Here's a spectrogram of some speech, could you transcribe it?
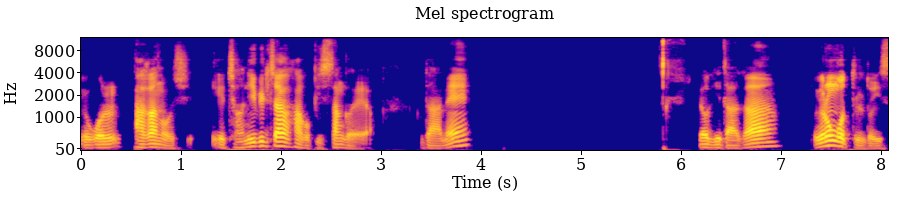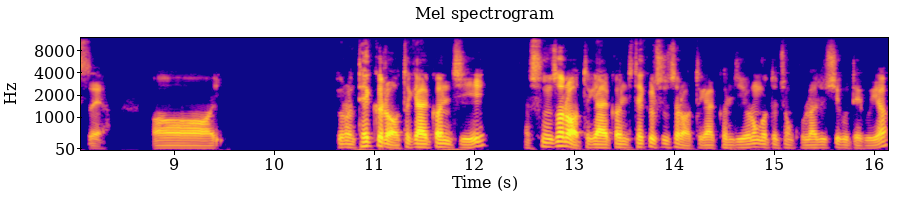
요걸 박아 놓으시. 이게 전입일자하고 비슷한 거예요. 그 다음에 여기다가 이런 것들도 있어요. 어, 이런 댓글을 어떻게 할 건지 순서를 어떻게 할 건지 댓글 순서를 어떻게 할 건지 이런 것도 좀 골라주시고 되고요.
